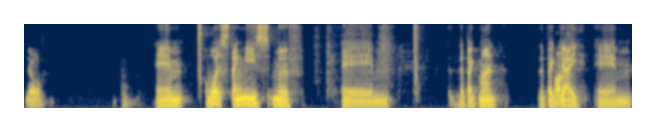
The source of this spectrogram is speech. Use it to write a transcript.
no. Um, what's Stingme's move? Um, the big man, the big Oh. guy, um,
